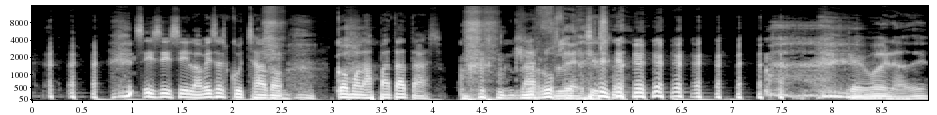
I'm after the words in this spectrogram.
sí, sí, sí, lo habéis escuchado. Como las patatas. Las rufles. Qué buena, tío.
